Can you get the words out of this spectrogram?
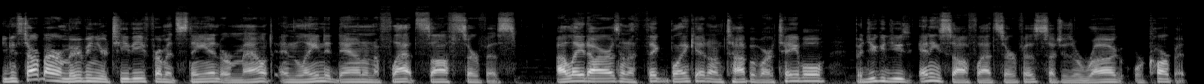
You can start by removing your TV from its stand or mount and laying it down on a flat, soft surface. I laid ours on a thick blanket on top of our table, but you could use any soft, flat surface such as a rug or carpet.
